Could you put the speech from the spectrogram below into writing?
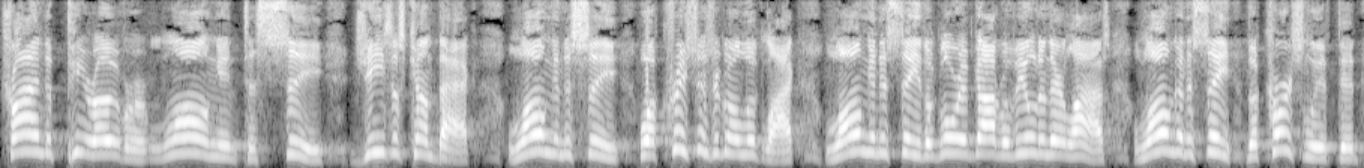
trying to peer over, longing to see Jesus come back, longing to see what Christians are going to look like, longing to see the glory of God revealed in their lives, longing to see the curse lifted,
